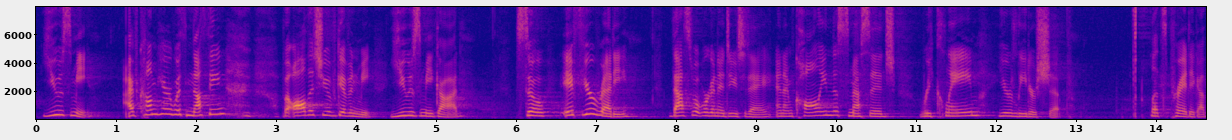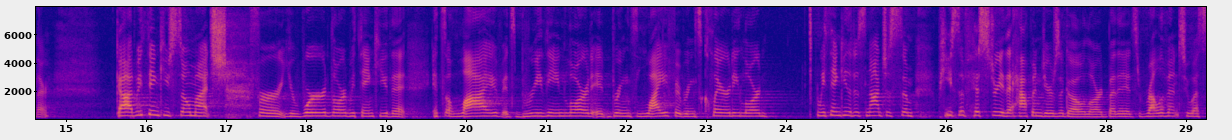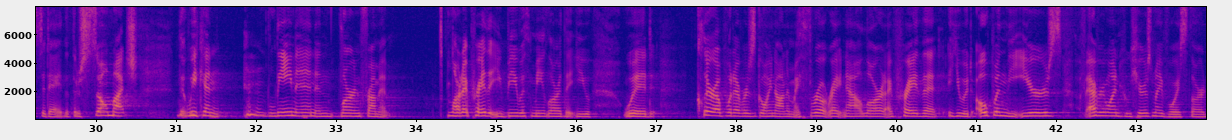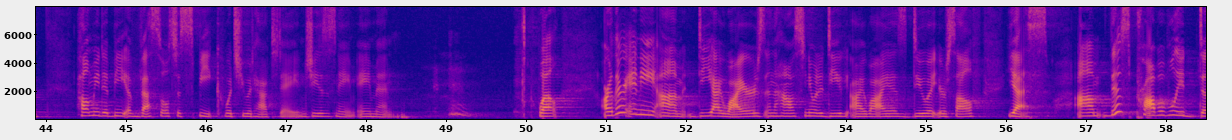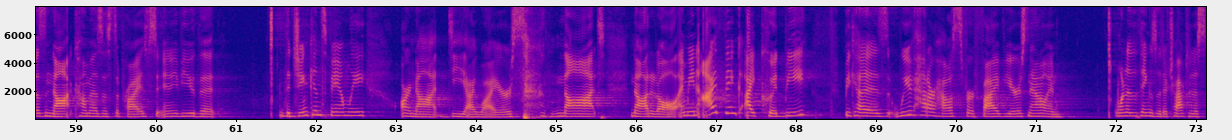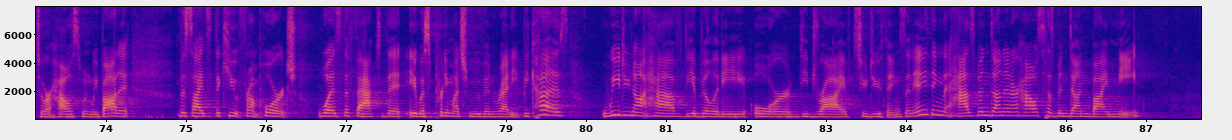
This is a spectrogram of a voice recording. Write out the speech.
use me. I've come here with nothing but all that you have given me. Use me, God. So if you're ready, that's what we're going to do today. And I'm calling this message Reclaim Your Leadership. Let's pray together. God, we thank you so much for your word, Lord. We thank you that it's alive, it's breathing, Lord. It brings life, it brings clarity, Lord. We thank you that it's not just some piece of history that happened years ago, Lord, but that it's relevant to us today, that there's so much that we can lean in and learn from it. Lord, I pray that you be with me, Lord, that you would clear up whatever's going on in my throat right now, Lord. I pray that you would open the ears of everyone who hears my voice, Lord. Help me to be a vessel to speak what you would have today. In Jesus' name, amen. Well, are there any um, DIYers in the house? You know what a DIY is? Do it yourself? Yes. Um, this probably does not come as a surprise to any of you that the Jenkins family are not DIYers. not, not at all. I mean, I think I could be because we've had our house for five years now, and one of the things that attracted us to our house when we bought it, besides the cute front porch, was the fact that it was pretty much move in ready because we do not have the ability or the drive to do things. And anything that has been done in our house has been done by me.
